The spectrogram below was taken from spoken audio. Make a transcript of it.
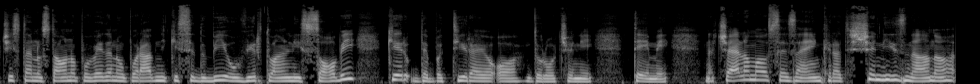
Čisto enostavno povedano, uporabniki se dobijo v virtualni sobi, kjer debatirajo o določeni temi. Načeloma vse zaenkrat še ni znano,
